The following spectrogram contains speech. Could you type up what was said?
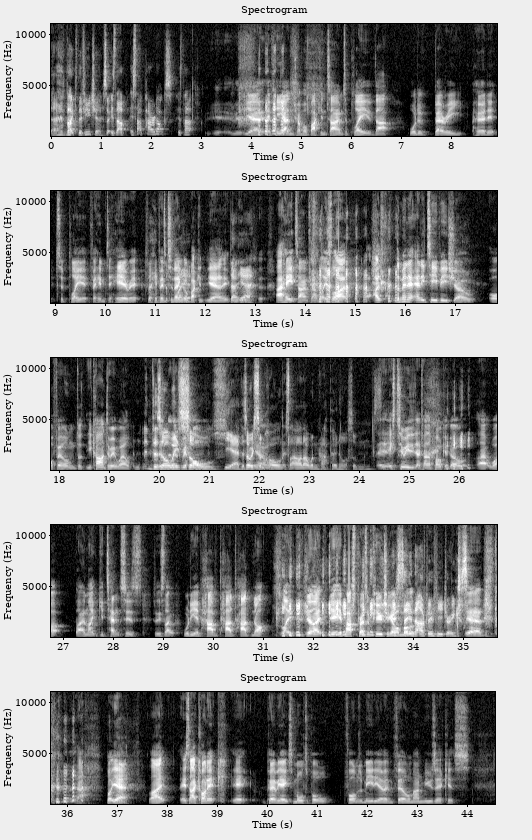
uh, Back to the Future. So is that is that a paradox? Is that Yeah, if he hadn't travelled back in time to play that, would have Berry heard it to play it for him to hear it For him to then go it. back and yeah it- That- yeah. I hate time travel. It's like I, the minute any TV show or film does, you can't do it well. there's There's- always there's some holes, yeah, there's always some know. hole, and it's like, oh, that wouldn't happen, or some. yeah, it's too easy to try to poke it. Go like what? Like, and like your tenses. So it's like, would he have had had had not? Like you're like your, past, present, future. Go on, saying mother- that after a few drinks. yeah. Just, ah. But yeah, like it's iconic. It permeates multiple forms of media and film and music. It's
